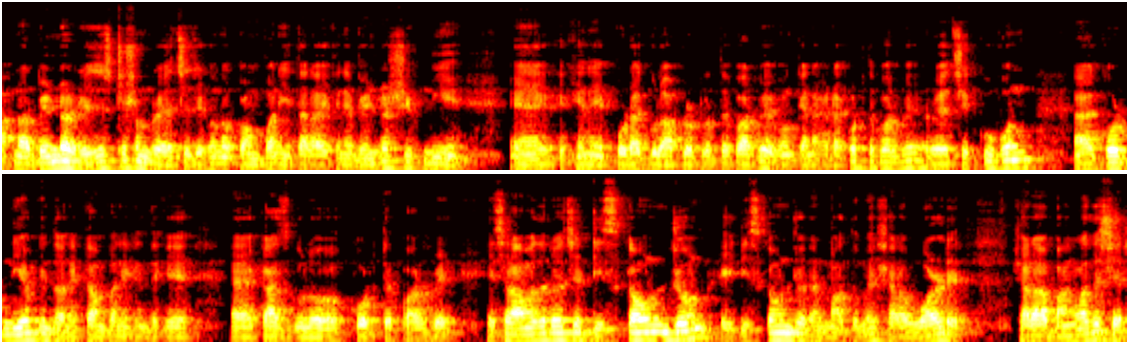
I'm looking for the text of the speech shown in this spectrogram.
আপনার ভেন্ডার রেজিস্ট্রেশন রয়েছে, যে কোনো কোম্পানি তারা এখানে ভেন্ডারশিপ নিয়ে এখানে প্রোডাক্টগুলো আপলোড করতে পারবে এবং কেনাকাটা করতে পারবে। রয়েছে কুপন কোড নিয়েও কিন্তু অনেক কোম্পানি এখান থেকে কাজগুলো করতে পারবে। এছাড়া আমাদের রয়েছে ডিসকাউন্ট জোন এই ডিসকাউন্ট জোনের মাধ্যমে সারা ওয়ার্ল্ডে সারা বাংলাদেশের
